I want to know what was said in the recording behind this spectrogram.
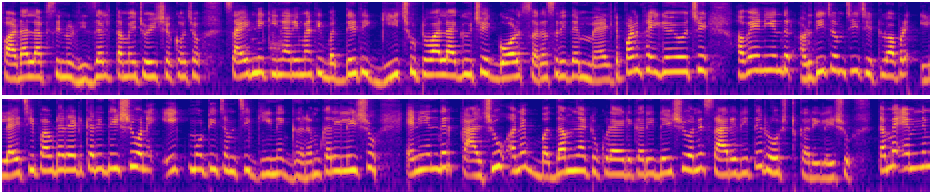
ફાડા લાપસીનું રિઝલ્ટ તમે જોઈ શકો છો. સાઈડની કિનારીમાંથી બધેથી ઘી છૂટવા લાગ્યું છે. ગોળ સરસ રીતે મેલ્ટ પણ થઈ ગયો છે. હવે એની અંદર અડધી ચમચી જેટલો આપણે ઇલાયચી પાવડર એડ કરી દઈશું અને એક મોટી ચમચી ઘીને ગરમ કરી લઈશું. એની અંદર કાજુ અને બદામના ટુકડા એડ કરી દઈશું અને સારી રીતે રોસ્ટ કરી લઈશું. તમે એમને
